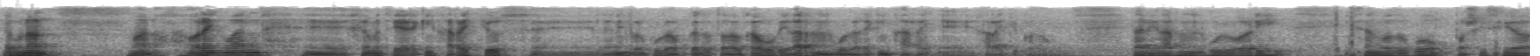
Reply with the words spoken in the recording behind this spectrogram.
Egunon, bueno, oraingoan e, geometriarekin jarraituz, e, lehenengo helburu bukatuta daukagu, bigarren helburuarekin jarrai, e, jarraituko dugu. Eta bigarren helburu hori izango dugu posizio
